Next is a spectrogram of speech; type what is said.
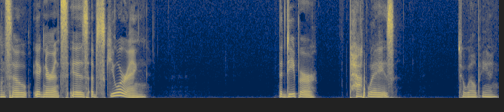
And so ignorance is obscuring the deeper pathways to well being.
